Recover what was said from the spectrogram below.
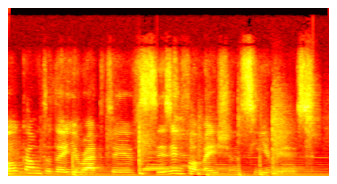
Welcome to the Euractiv Disinformation series.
